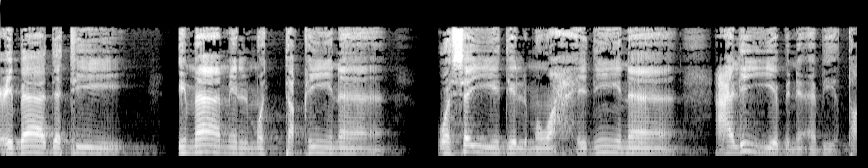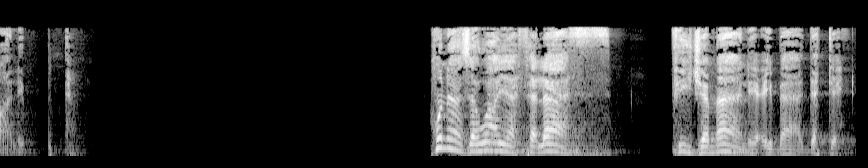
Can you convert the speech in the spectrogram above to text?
عبادة إمام المتقين وسيد الموحدين علي بن أبي طالب. هنا زوايا ثلاث في جمال عبادته.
